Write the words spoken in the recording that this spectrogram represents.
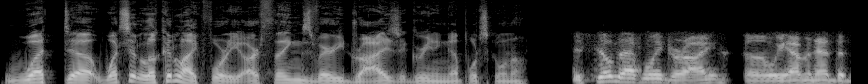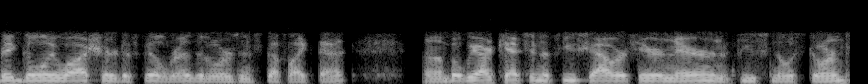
What uh, what's it looking like for you? Are things very dry? Is it greening up? What's going on? It's still definitely dry. Uh, we haven't had the big gully washer to fill reservoirs and stuff like that, um, but we are catching a few showers here and there and a few snowstorms.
